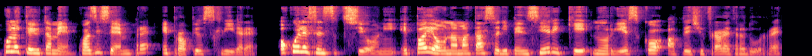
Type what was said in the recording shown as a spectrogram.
Quello che aiuta me quasi sempre è proprio scrivere. Ho quelle sensazioni e poi ho una matassa di pensieri che non riesco a decifrare e tradurre.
